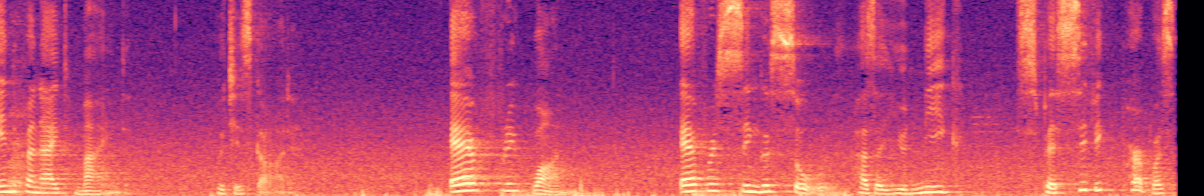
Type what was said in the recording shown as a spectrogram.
infinite mind, which is God. Everyone, every single soul has a unique, specific purpose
